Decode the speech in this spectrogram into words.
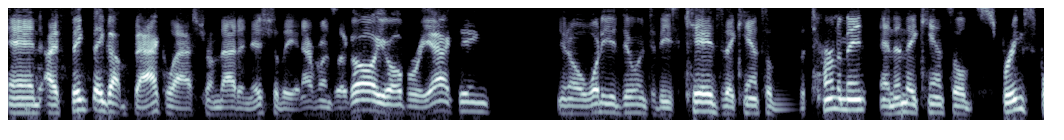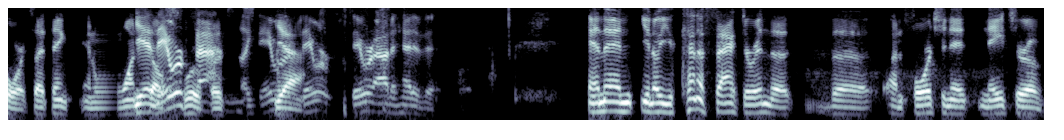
And I think they got backlash from that initially. And everyone's like, oh, you're overreacting. You know, what are you doing to these kids? They canceled the tournament and then they canceled spring sports, I think, in one Yeah, they were swoop. fast. Like they were yeah. they were they were out ahead of it. And then, you know, you kind of factor in the the unfortunate nature of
